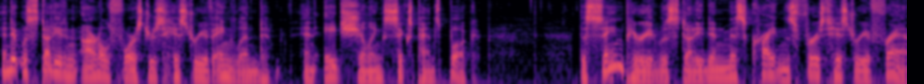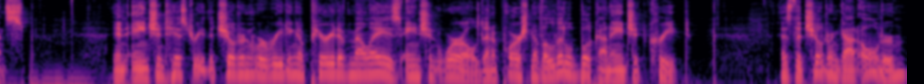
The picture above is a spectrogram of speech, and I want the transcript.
and it was studied in Arnold Forster's History of England, an eight shilling sixpence book. The same period was studied in Miss Creighton's First History of France. In ancient history, the children were reading a period of Millet's Ancient World and a portion of a little book on ancient Crete. As the children got older,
